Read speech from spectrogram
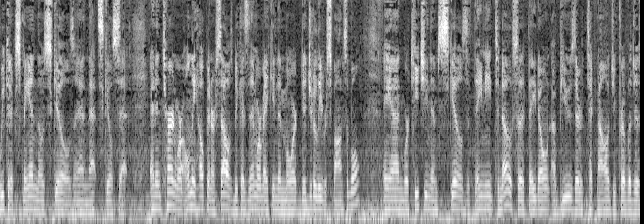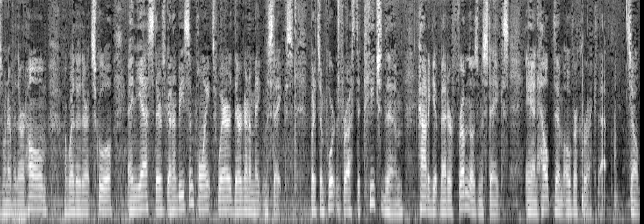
We can expand those skills and that skill set. And in turn, we're only helping ourselves because then we're making them more digitally responsible and we're teaching them skills that they need to know so that they don't abuse their technology privileges whenever they're at home or whether they're at school. And yes, there's going to be some points where they're going to make mistakes, but it's important for us to teach them how to get better from those mistakes and help them overcorrect that. So,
